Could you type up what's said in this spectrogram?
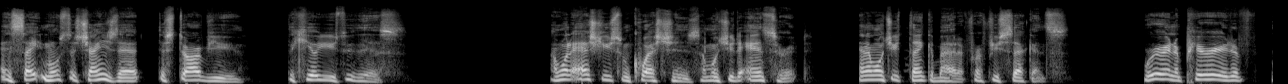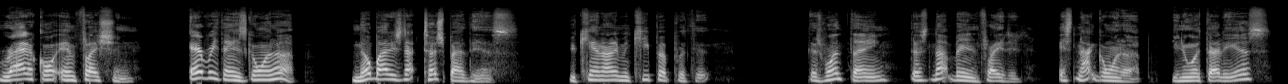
And Satan wants to change that to starve you, to kill you through this. I want to ask you some questions. I want you to answer it. And I want you to think about it for a few seconds. We're in a period of radical inflation. Everything's going up. Nobody's not touched by this. You cannot even keep up with it. There's one thing that's not being inflated. It's not going up. You know what that is?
